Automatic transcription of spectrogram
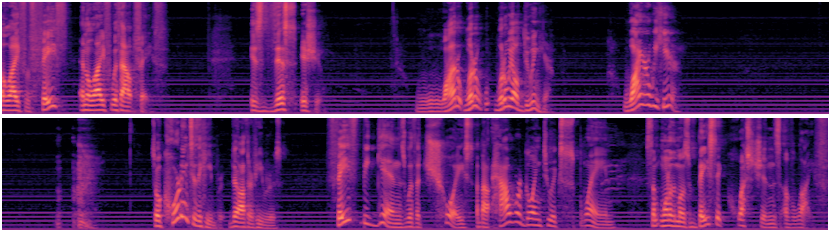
a life of faith and a life without faith is this issue. What, what, are, what are we all doing here? Why are we here? so, according to the, Hebrew, the author of Hebrews, faith begins with a choice about how we're going to explain some, one of the most basic questions of life.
